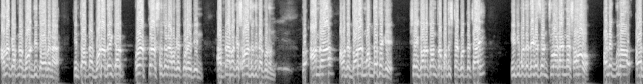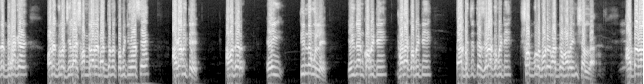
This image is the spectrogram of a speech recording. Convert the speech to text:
আমাকে আপনার ভোট দিতে হবে না, কিন্তু আপনার ভোট অধিকার প্রয়োগ করার সুযোগ আমাকে করে দিন, আপনি আমাকে সহযোগিতা করুন। তো আমরা আমাদের দলের মধ্য থেকে সেই গণতন্ত্র প্রতিষ্ঠা করতে চাই। ইতিমধ্যে দেখেছেন চুয়াডাঙ্গা সহ অনেকগুলো আমাদের বিভাগে, অনেকগুলো জেলায় সম্মেলনের মাধ্যমে কমিটি হয়েছে। আগামীতে আমাদের এই তৃণমূলে ইউনিয়ন কমিটি থানা কমিটি, তার ভিত্তিতে জেলা কমিটি, সবগুলো ভোটের মাধ্যমে হবে ইনশাল্লাহ। আপনারা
